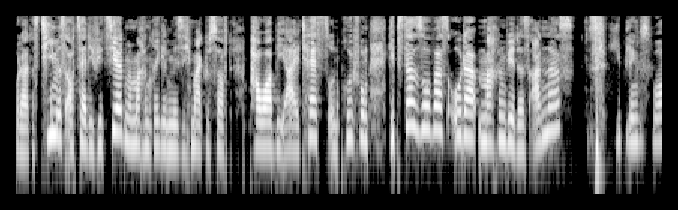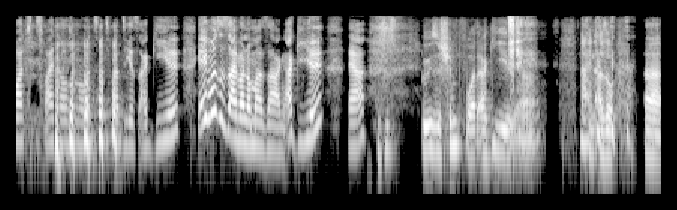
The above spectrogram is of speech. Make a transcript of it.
oder das Team ist auch zertifiziert. Wir machen regelmäßig Microsoft Power BI Tests und Prüfungen. Gibt's da sowas oder machen wir das anders? Das Lieblingswort 2019 ist agil. Ja, ich muss es einfach nochmal sagen. Agil, ja. Das ist böse Schimpfwort agil, ja. Nein, also äh,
